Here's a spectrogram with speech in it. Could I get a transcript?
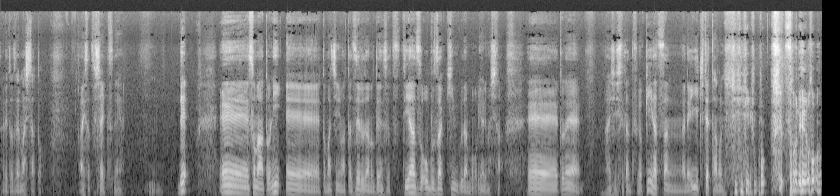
ありがとうございましたと。挨拶したいですね。うん、で、えー、その後に、えー、と、待ちに待ったゼルダの伝説、Tears of the Kingdom をやりました。えーとね、配信してたんですが、ピーナッツさんがね、家来てたのに もう、それを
